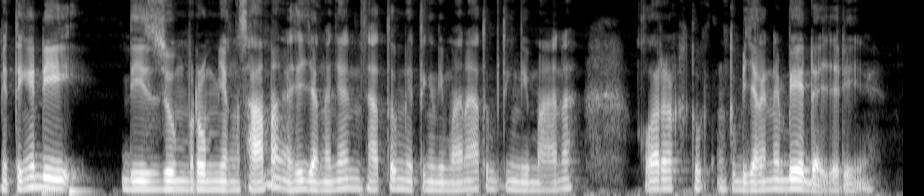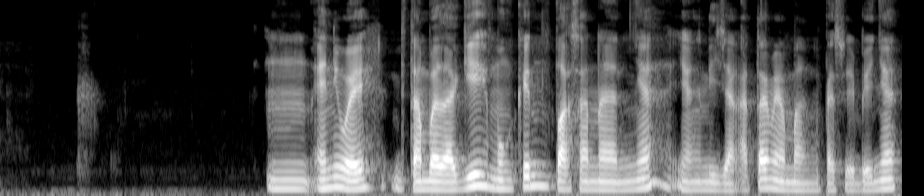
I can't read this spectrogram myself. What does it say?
meetingnya di di zoom room yang sama nggak sih? Jangan-jangan satu meeting di mana atau meeting di mana, keluar kebijakannya beda jadinya. Hmm, anyway, ditambah lagi mungkin pelaksanaannya yang di Jakarta memang PSBB-nya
